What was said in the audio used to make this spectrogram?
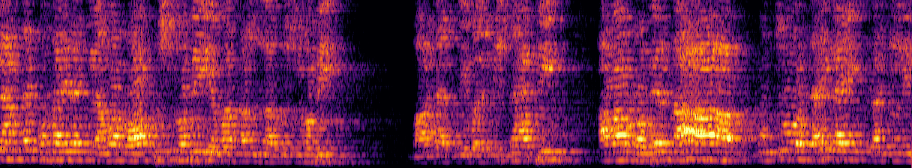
নামটা কোথায় রাখলে? আমার রব খুশি হবে, আমার আল্লাহ খুশি হবে। মা দিয়ে বলে বিষ্ণু হাবি আমার রবের নাম উঁচু জায়গায় রাখলে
